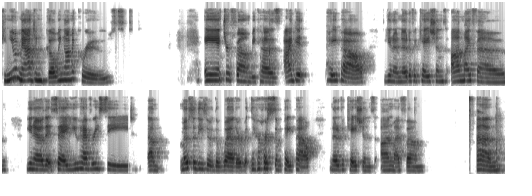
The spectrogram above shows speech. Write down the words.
can you imagine going on a cruise and get your phone because I get PayPal, you know, notifications on my phone, you know, that say you have received, um, most of these are the weather, but there are some PayPal notifications on my phone. Um,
